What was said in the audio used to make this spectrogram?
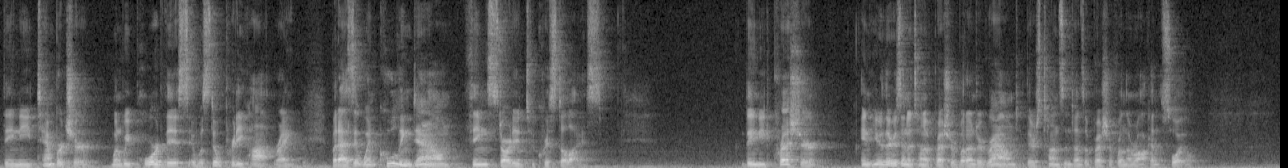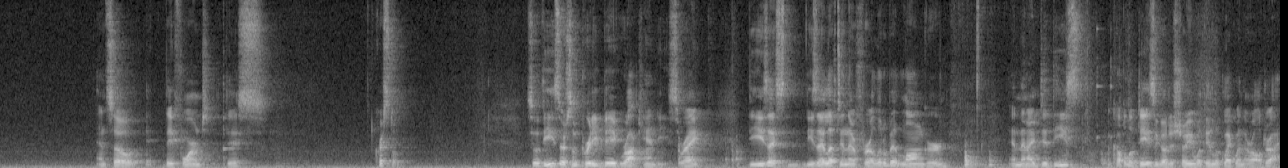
They need temperature. When we poured this, it was still pretty hot, right? But as it went cooling down, things started to crystallize. They need pressure. And here there isn't a ton of pressure, but underground, there's tons and tons of pressure from the rock and the soil. And so they formed this crystal. So these are some pretty big rock candies, right? These I, these I left in there for a little bit longer. And then I did these a couple of days ago to show you what they look like when they're all dry.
